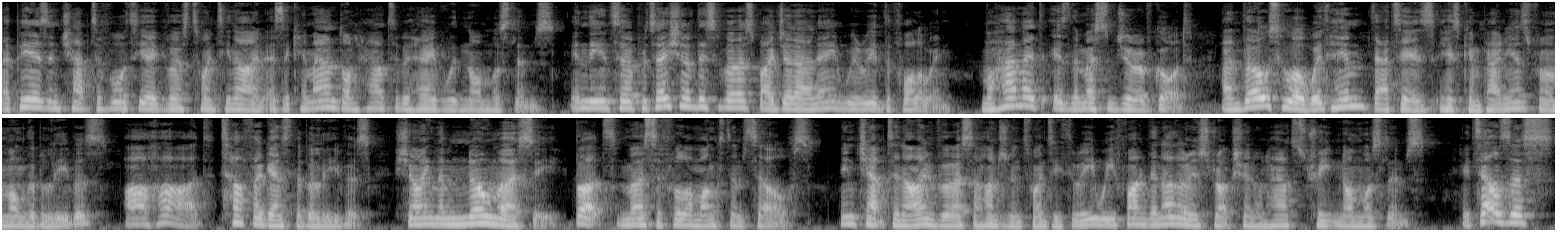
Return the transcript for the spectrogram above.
appears in chapter 48 verse 29 as a command on how to behave with non-Muslims. In the interpretation of this verse by Jalalain, we read the following. Muhammad is the messenger of God, and those who are with him, that is, his companions from among the believers, are hard, tough against the believers, showing them no mercy, but merciful amongst themselves. In chapter 9 verse 123, we find another instruction on how to treat non-Muslims. It tells us,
